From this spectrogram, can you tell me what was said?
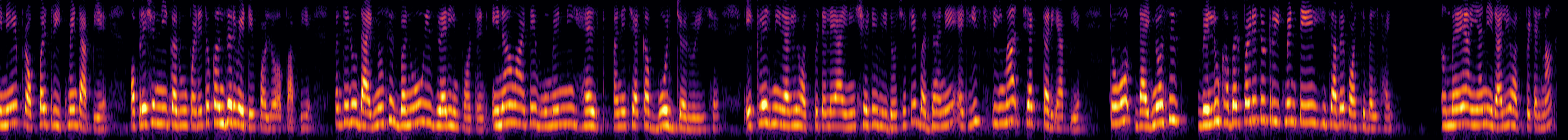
એને પ્રોપર ટ્રીટમેન્ટ આપીએ. ઓપરેશન નહીં કરવું પડે તો કન્ઝર્વેટિવ ફોલોઅપ આપીએ. પણ તેનું ડાયગ્નોસિસ બનવું ઇઝ વેરી ઇમ્પોર્ટન્ટ એના માટે વુમેનની હેલ્થ અને ચેકઅપ બહુ જ જરૂરી છે. એટલે જ નિરાલી હોસ્પિટલે આ ઇનિશિયેટિવ લીધો છે કે બધાને એટલીસ્ટ ફ્રીમાં ચેક કરી આપીએ. તો ડાયગ્નોસિસ વહેલું ખબર પડે તો ટ્રીટમેન્ટ તે હિસાબે પોસિબલ થાય. અમે અહીંયા નિરાલી હોસ્પિટલમાં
